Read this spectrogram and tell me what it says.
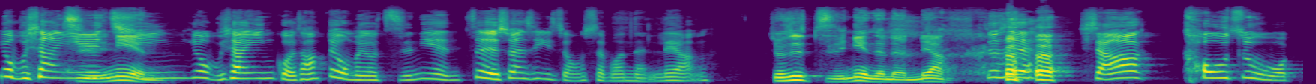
又不像冤亲，又不像因果，他对我们有执念，这也算是一种什么能量？就是执念的能量。就是想要 抠住我，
